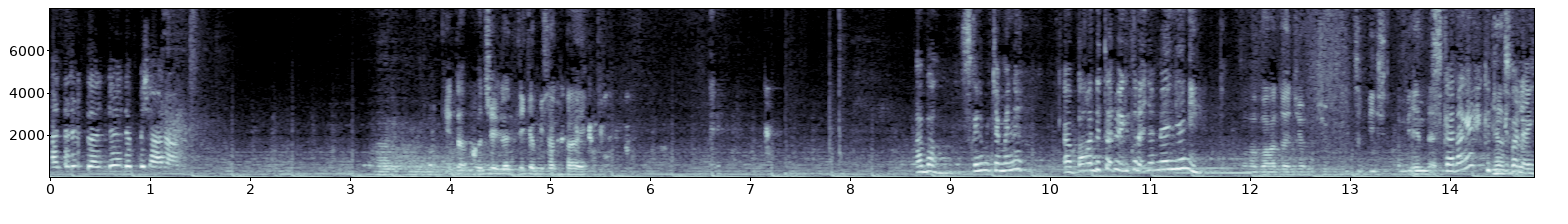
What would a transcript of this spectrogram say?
antara pelajar dan pencara. Okey, tak apa cik. Nanti kami sampai. Abang, sekarang macam mana? Abang ada tak duit kita nak Alia ni? Abang ada kita ambil handbag. Sekarang eh, kita Ya, pergi balai.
